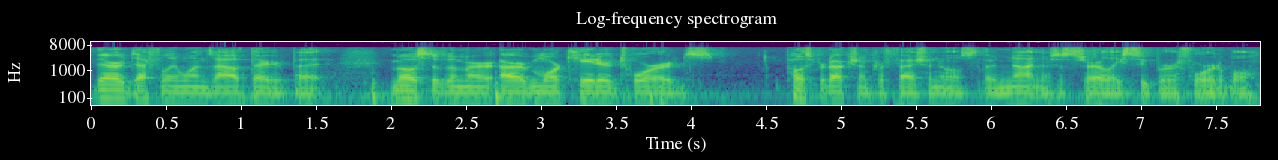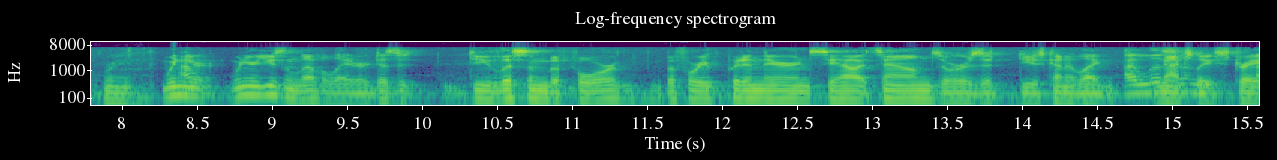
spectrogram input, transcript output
there are definitely ones out there, but most of them are, are more catered towards post production professionals. So they're not necessarily super affordable. Right. When you're when you're using Levelator, does it do you listen before before you put in there and see how it sounds, or is it do you just kind of like I listen, naturally straight?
